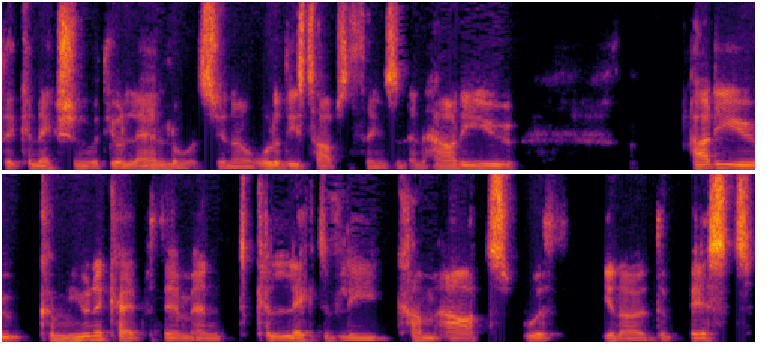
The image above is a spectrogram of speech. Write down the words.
the connection with your landlords. You know, all of these types of things. And how do you how do you communicate with them and collectively come out with you know the best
